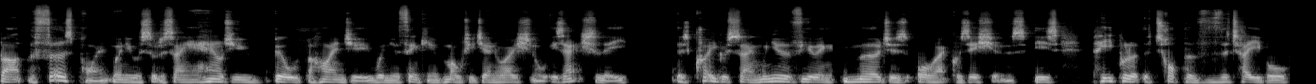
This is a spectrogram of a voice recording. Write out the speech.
But the first point, when you were sort of saying, how do you build behind you when you're thinking of multi generational, is actually, as Craig was saying, when you're viewing mergers or acquisitions, is people at the top of the table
